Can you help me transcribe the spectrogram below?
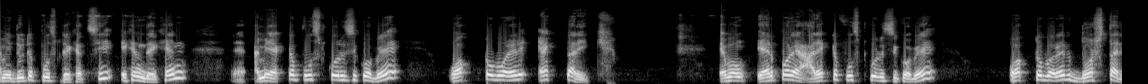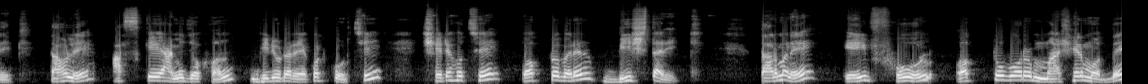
আমি দুইটা পোস্ট দেখাচ্ছি। এখানে দেখেন আমি একটা পোস্ট করেছি কবে? অক্টোবরের এক তারিখ। এবং এরপরে আরেকটা পোস্ট করেছি কবে? অক্টোবরের দশ তারিখ। তাহলে আজকে আমি যখন ভিডিওটা রেকর্ড করছি, সেটা হচ্ছে অক্টোবরের বিশ তারিখ। তার মানে এই ফুল অক্টোবর মাসের মধ্যে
